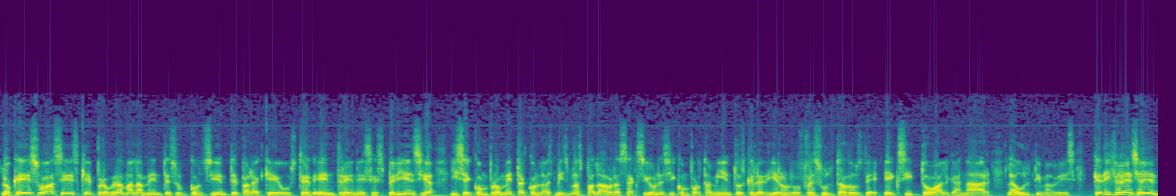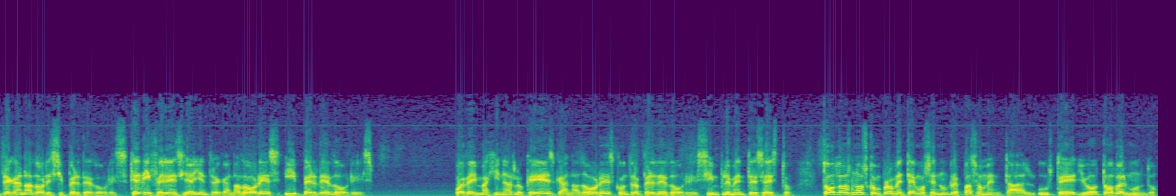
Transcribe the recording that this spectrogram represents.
Lo que eso hace es que programa la mente subconsciente para que usted entre en esa experiencia y se comprometa con las mismas palabras, acciones y comportamientos que le dieron los resultados de éxito al ganar la última vez. ¿Qué diferencia hay entre ganadores y perdedores? ¿Qué diferencia hay entre ganadores y perdedores? Puede imaginar lo que es ganadores contra perdedores. Simplemente es esto. Todos nos comprometemos en un repaso mental. Usted, yo, todo el mundo.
